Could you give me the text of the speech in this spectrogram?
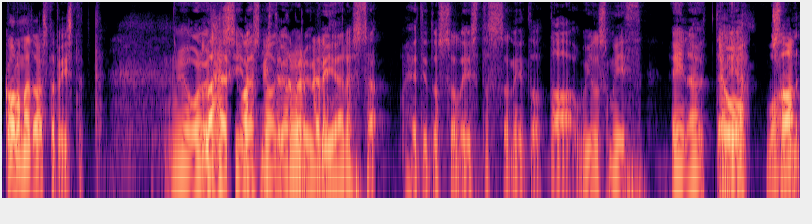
13 pistettä. Joo, Lähes siinä Snuggerodin vieressä heti tuossa listassa, niin tota, Will Smith ei näyttelijä. Joo, vaan... San,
